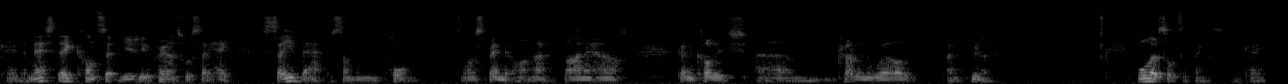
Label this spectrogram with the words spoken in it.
okay, the nest egg concept, usually your parents will say, hey, save that for something important. You want to spend it on, I know, buying a house, going to college, um, traveling the world, and who knows. All those sorts of things, okay?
